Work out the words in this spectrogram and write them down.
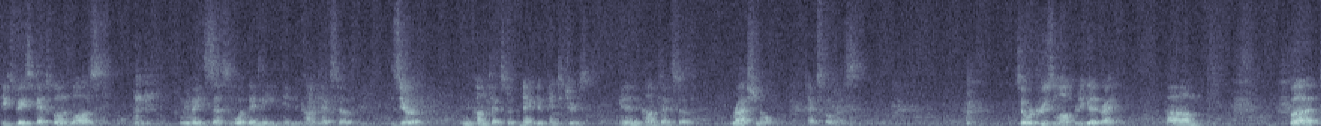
these basic exponent laws. We made sense of what they mean in the context of zero, in the context of negative integers, and in the context of rational exponents. So we're cruising along pretty good, right? Um, but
